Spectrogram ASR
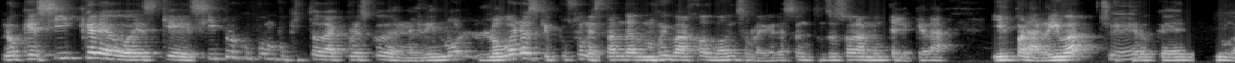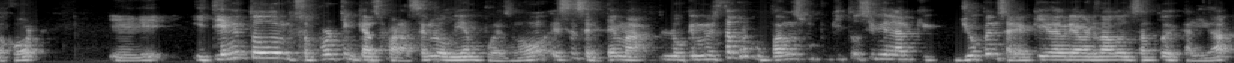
lo que sí creo es que sí preocupa un poquito Dak Prescott en el ritmo. Lo bueno es que puso un estándar muy bajo ¿no? en su regreso, entonces solamente le queda ir para arriba, Sí. que creo que es lo mejor. Y, y tiene todo el supporting cast para hacerlo bien, pues, ¿no? Ese es el tema. Lo que me está preocupando es un poquito Lamb, que yo pensaría que ya debería haber dado el salto de calidad.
